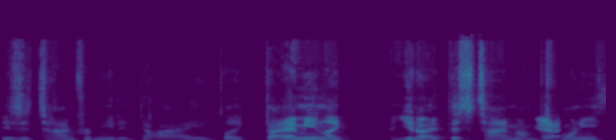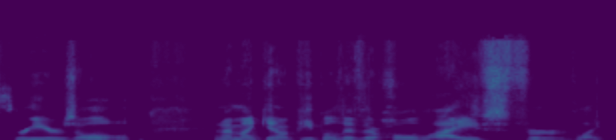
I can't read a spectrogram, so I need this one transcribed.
"Is it time for me to die?" Like, die? I mean, like, you know, at this time I'm Yeah. 23 years old, and I'm like, you know, people live their whole lives for like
